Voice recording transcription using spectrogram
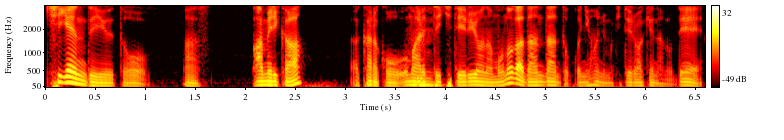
起源で言うと、まあ、アメリカからこう生まれてきているようなものがだんだんとこう日本にも来てるわけなので、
